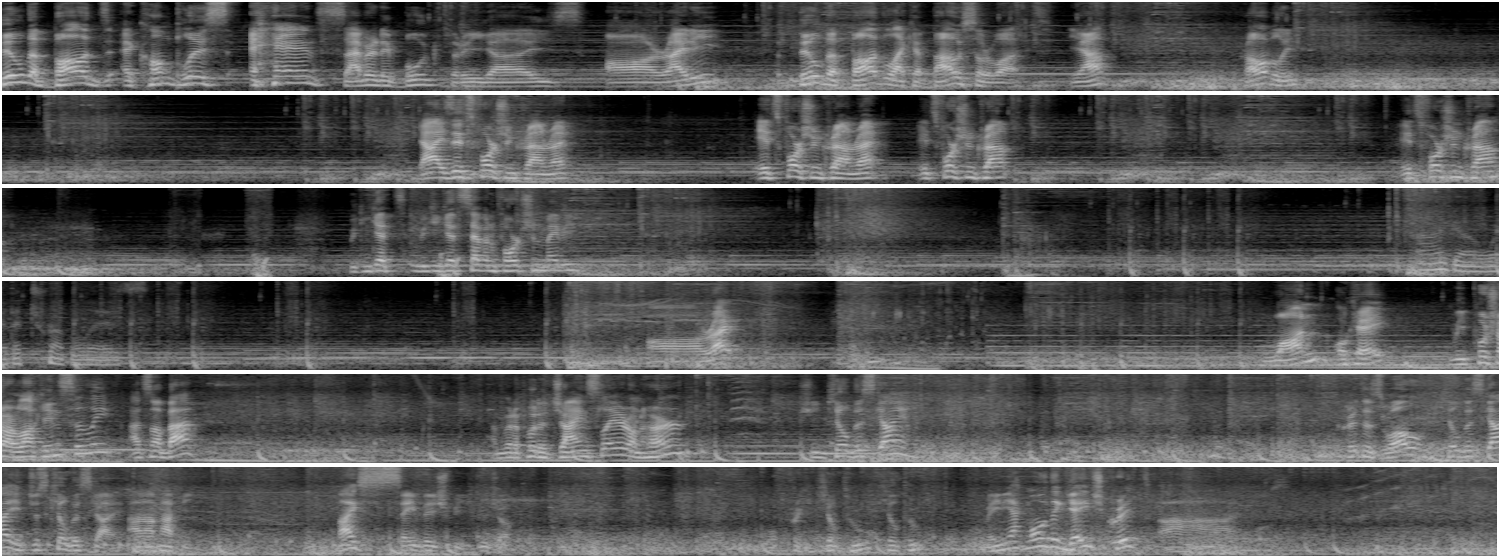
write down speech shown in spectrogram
Build a Bud, Accomplice, and Cybernetic Bulk 3, guys. Alrighty. Build a Bud like a Bouse or what? Yeah? Probably. Guys, it's Fortune Crown, right? It's Fortune Crown, right? It's Fortune Crown. It's Fortune Crown. We can get we can get seven fortune maybe. Go where the trouble is. All right. One, okay. We push our luck instantly. That's not bad. I'm gonna put a Giant Slayer on her. She can kill this guy. Crit as well. Kill this guy. Just kill this guy. And I'm happy. Nice. Saved HP. Good job. Oh, freaking kill two. Kill two. Maniac mode engage. Crit. Ah.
